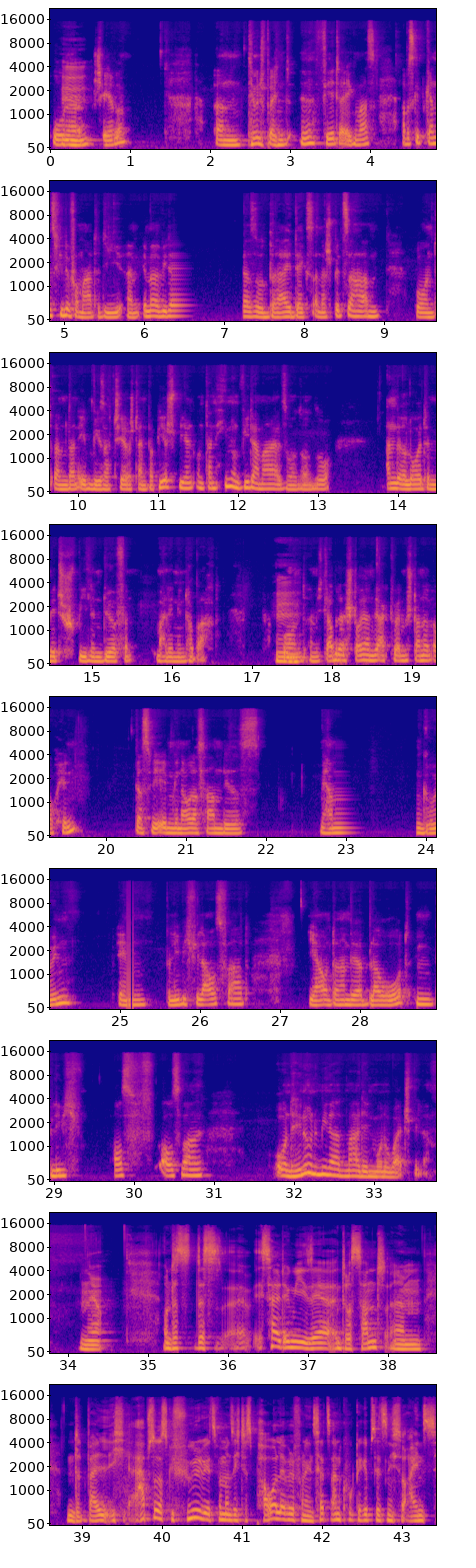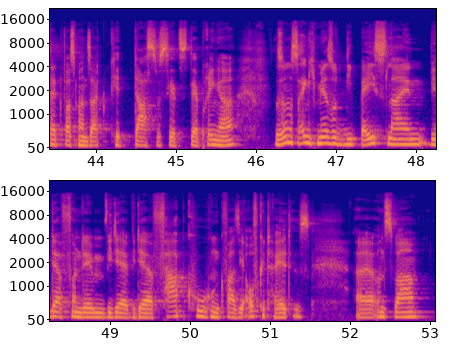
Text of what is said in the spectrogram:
oder mhm. Schere. Ähm, dementsprechend äh, fehlt da irgendwas. Aber es gibt ganz viele Formate, die ähm, immer wieder so drei Decks an der Spitze haben und ähm, dann eben, wie gesagt, Schere, Stein, Papier spielen und dann hin und wieder mal so, so, so andere Leute mitspielen dürfen, mal in den Top 8. Hm. Und ähm, ich glaube, da steuern wir aktuell im Standard auch hin, dass wir eben genau das haben, dieses, wir haben Grün in beliebig viel Ausfahrt, ja, und dann haben wir Blau-Rot in beliebig Aus Auswahl und hin und wieder mal den Mono-White-Spieler. Ja. Und das, das äh, ist halt irgendwie sehr interessant, ähm, weil ich habe so das Gefühl, jetzt wenn man sich das Power-Level von den Sets anguckt, da gibt's jetzt nicht so ein Set, was man sagt, okay, das ist jetzt der Bringer, sondern es ist eigentlich mehr so die Baseline wieder von dem, wie der, wie der Farbkuchen quasi aufgeteilt ist. Äh, und zwar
